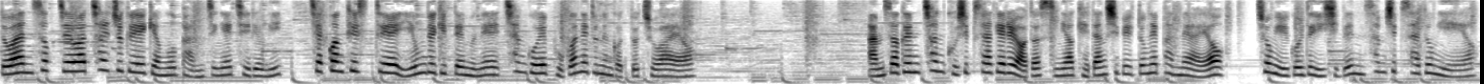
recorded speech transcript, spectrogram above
또한 석재와 철주괴의 경우 방징의 재료 및 채권 quest에 이용되기 때문에 창고에 보관해두는 것도 좋아요. 암석은 1094개를 얻었으며 개당 11동에 판매하여 총 1골드 20은 34동이에요.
